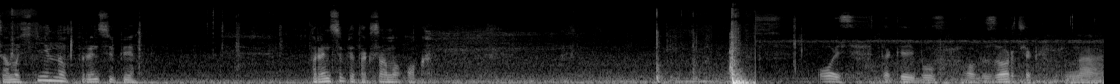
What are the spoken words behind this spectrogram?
Самостійно, в принципі, в принципі, так само ок. Ось такий був обзорчик на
